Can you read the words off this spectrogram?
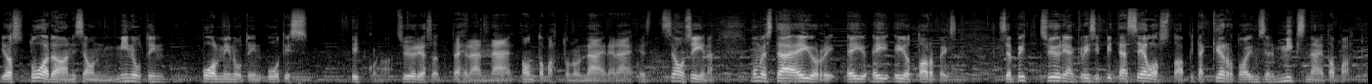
Jos tuodaan, niin se on minuutin, puoli minuutin uutisikkunaa. Syyriassa tehdään näin, on tapahtunut näin ja näin. Ja se on siinä. Mun mielestä tämä ei ole, ei, ei, ei ole tarpeeksi. Se pit, Syyrian kriisi pitää selostaa, pitää kertoa ihmisille, miksi näin tapahtuu.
